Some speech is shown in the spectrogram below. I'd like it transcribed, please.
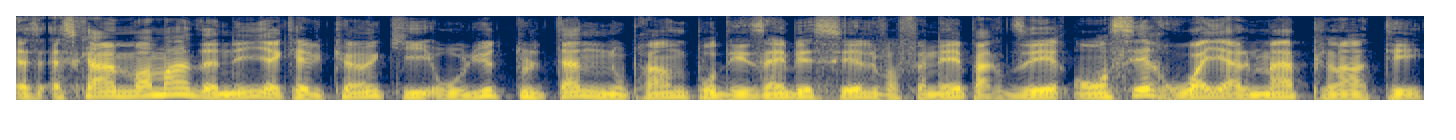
est- est-ce qu'à un moment donné, il y a quelqu'un qui, au lieu de tout le temps de nous prendre pour des imbéciles, va finir par dire, on s'est royalement planté,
